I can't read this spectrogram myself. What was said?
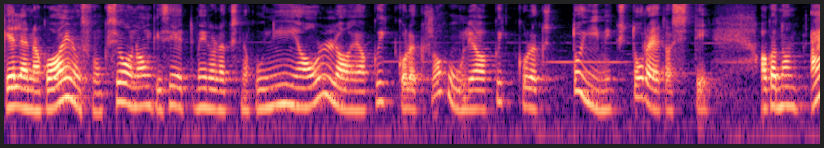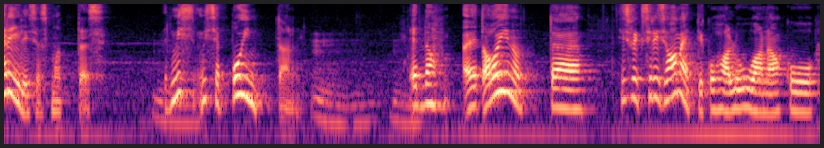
kelle nagu ainus funktsioon ongi see, et meil oleks nagu nii hea olla ja kõik oleks rahul ja kõik oleks, toimiks toredasti. Aga noh, ärilises mõttes, et mis, mis see point on? et noh, et ainult äh, siis võiks sellise ametikoha luua nagu,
